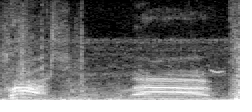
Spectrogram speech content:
Crash! Loud!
